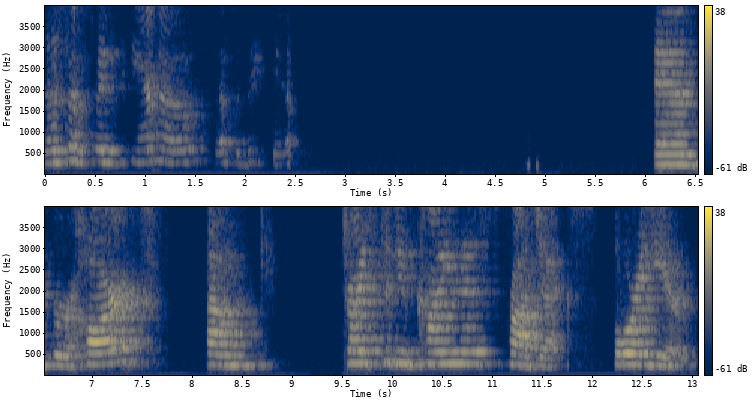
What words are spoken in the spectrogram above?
knows how to play the piano. That's a big gift. And for heart, um, tries to do kindness projects for a year.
